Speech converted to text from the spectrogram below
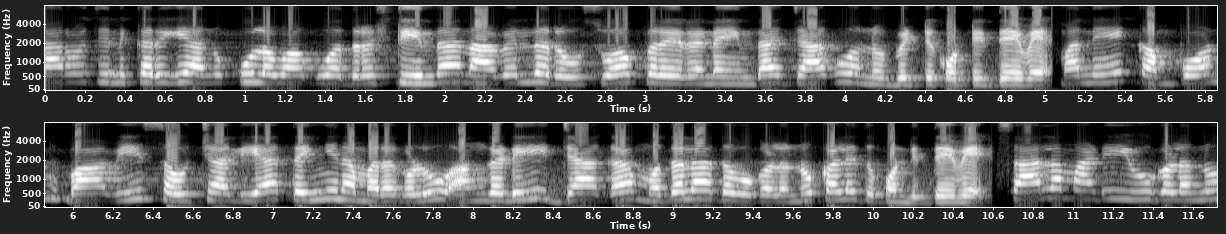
ಸಾರ್ವಜನಿಕರಿಗೆ ಅನುಕೂಲವಾಗುವ ದೃಷ್ಟಿಯಿಂದ ನಾವೆಲ್ಲರೂ ಸ್ವಪ್ರೇರಣೆಯಿಂದ ಜಾಗವನ್ನು ಬಿಟ್ಟುಕೊಟ್ಟಿದ್ದೇವೆ. ಮನೆ, ಕಾಂಪೌಂಡ್, ಬಾವಿ, ಶೌಚಾಲಯ, ತೆಂಗಿನ ಮರಗಳು, ಅಂಗಡಿ, ಜಾಗ ಮೊದಲಾದವುಗಳನ್ನು ಕಳೆದುಕೊಂಡಿದ್ದೇವೆ. ಸಾಲ ಮಾಡಿ ಇವುಗಳನ್ನು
